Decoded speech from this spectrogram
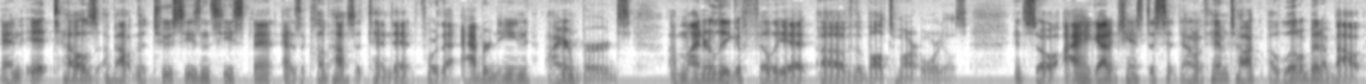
and it tells about the two seasons he spent as a clubhouse attendant for the Aberdeen Ironbirds a minor league affiliate of the Baltimore Orioles. And so I got a chance to sit down with him, talk a little bit about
